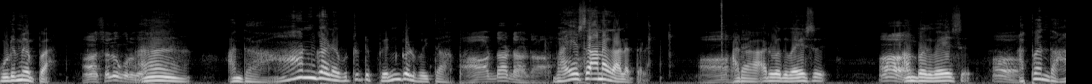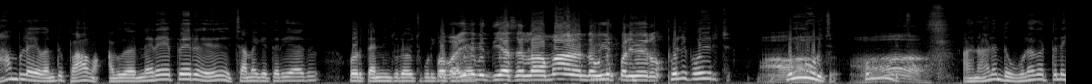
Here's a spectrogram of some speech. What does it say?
குடுமைப்பா. சொல்லுங்க அந்த ஆண்களை விட்டுட்டு பெண்கள் டா வயசான காலத்துல. அட அறுபது வயசு ஐம்பது வயசு. அப்போ அந்த ஆம்பளைய வந்து பாவம். அவங்க நிறைய பேர் சமைக்க தெரியாது. ஒரு தண்ணி சுட வச்சு குடிக்க வித்தியாசம் இல்லாம அந்த உயிர் பழி வரும் புலி போயிருச்சு. குன்னுடுச்சு குன்னுடுச்சு. அதனால இந்த உலகத்துல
